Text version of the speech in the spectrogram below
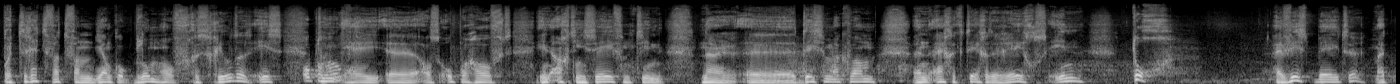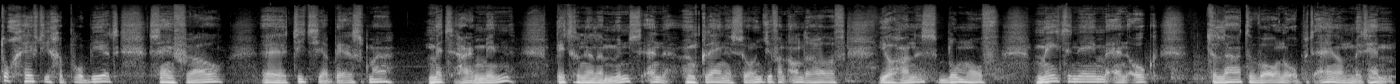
portret wat van Jan Kok Blomhof geschilderd is. Opperhoofd? Toen hij uh, als opperhoofd in 1817 naar Decima kwam. En eigenlijk tegen de regels in toch hij wist beter, maar toch heeft hij geprobeerd zijn vrouw, uh, Titia Bersma, met haar min, Petronella Muns en hun kleine zoontje van anderhalf, Johannes Blomhof, mee te nemen en ook te laten wonen op het eiland met hem.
